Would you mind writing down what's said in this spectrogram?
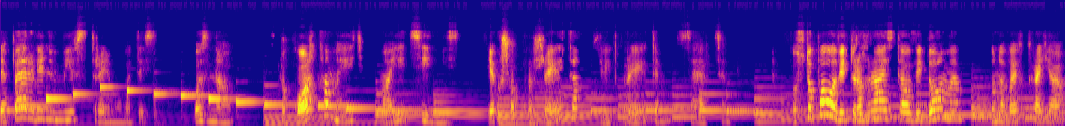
тепер він вмів стримуватись, бо знав, що кожна мить має цінність, якщо прожита з відкритим серцем. Поступово вітрограй став відомим у нових краях.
